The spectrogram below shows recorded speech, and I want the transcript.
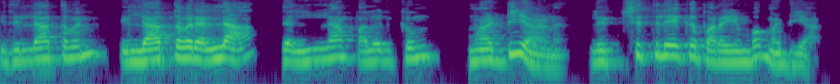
ഇതില്ലാത്തവൻ ഇല്ലാത്തവരല്ല. ഇതെല്ലാം പലർക്കും മടിയാണ്. ലക്ഷ്യത്തിലേക്ക് പറയുമ്പോൾ മടിയാണ്.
